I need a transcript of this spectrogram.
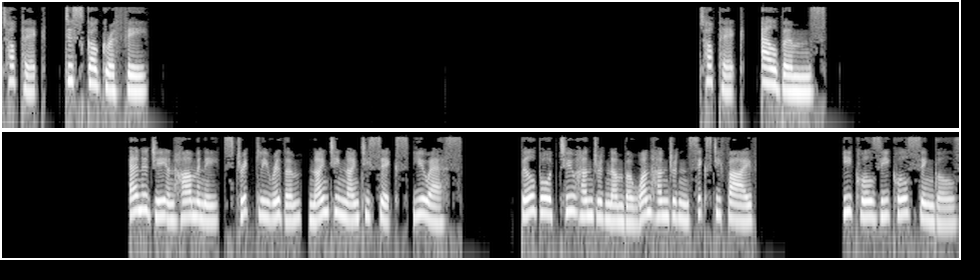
Topic: Discography. Topic: Albums. Energy and Harmony, Strictly Rhythm, 1996, US. Billboard 200 number 165. Equals equals singles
